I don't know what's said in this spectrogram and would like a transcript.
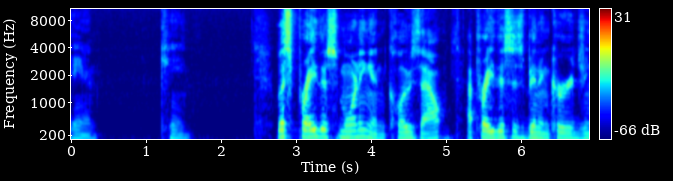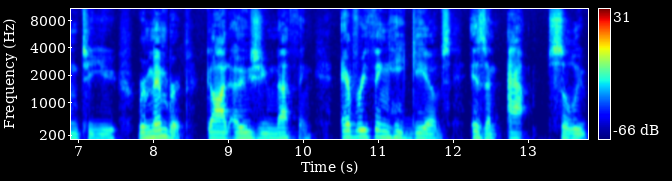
and King. Let's pray this morning and close out. I pray this has been encouraging to you. Remember, God owes you nothing. Everything He gives is an absolute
